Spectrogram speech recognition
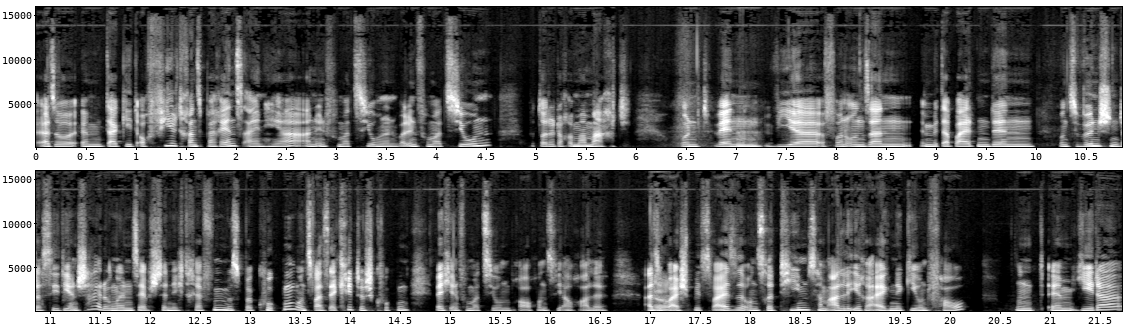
also ähm, da geht auch viel Transparenz einher an Informationen, weil Information bedeutet auch immer Macht. Und wenn mhm. wir von unseren Mitarbeitenden uns wünschen, dass sie die Entscheidungen selbstständig treffen, müssen wir gucken, und zwar sehr kritisch gucken, welche Informationen brauchen sie auch alle. Also ja. beispielsweise unsere Teams haben alle ihre eigene G&V und ähm, jeder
